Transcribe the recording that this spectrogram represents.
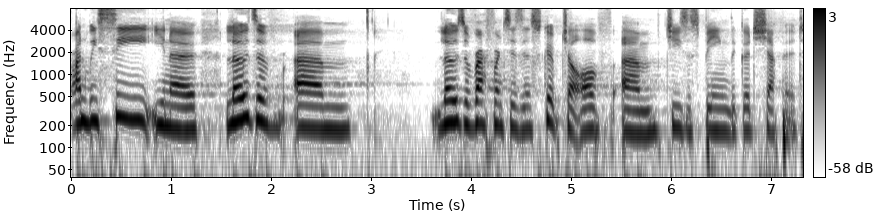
And we see, you know, loads of um, loads of references in scripture of um, Jesus being the good shepherd.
